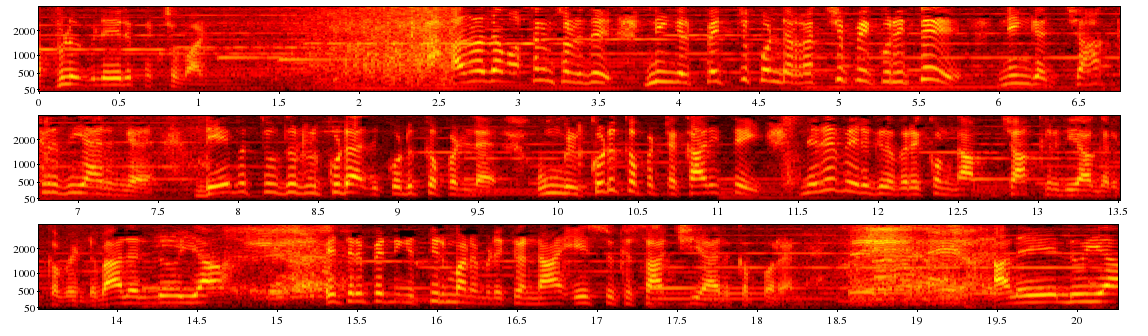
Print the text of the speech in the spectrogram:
அவ்வளவு விளையேற பெற்ற வாழ்க்கை. அதனாலதான் வசனம் சொல்லுது நீங்கள் பெற்றுக்கொண்ட ரட்சிப்பை குறித்து நீங்க ஜாக்கிரதையா இருங்க. தேவ தூதர்கள் கூட அது கொடுக்கப்படல. உங்கள் கொடுக்கப்பட்ட காரியத்தை நிறைவேறுகிற வரைக்கும் நாம் ஜாக்கிரதையாக இருக்க வேண்டும். அல்லேலூயா எத்தனை பேர் நீங்க தீர்மானம் எடுக்கிற நான் இயேசுக்கு சாட்சியா இருக்க போறேன். அலேலுயா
